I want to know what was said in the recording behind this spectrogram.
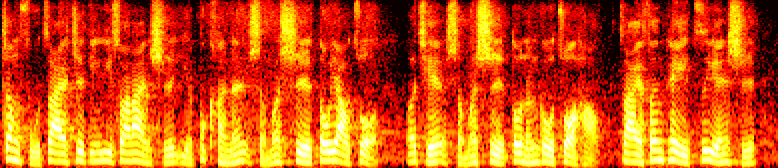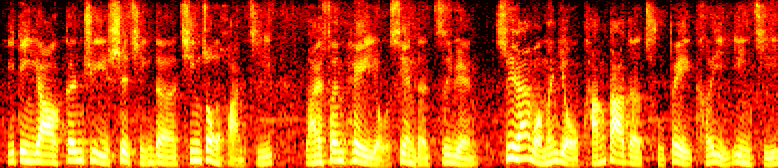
政府在制定预算案时，也不可能什么事都要做，而且什么事都能够做好。在分配资源时，一定要根据事情的轻重缓急来分配有限的资源。虽然我们有庞大的储备可以应急，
